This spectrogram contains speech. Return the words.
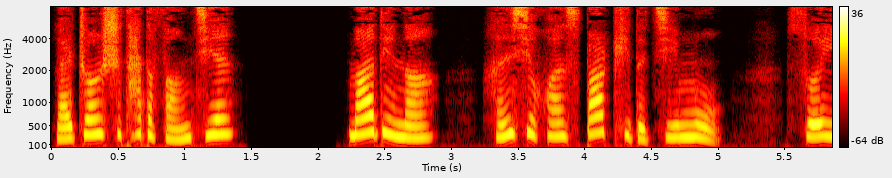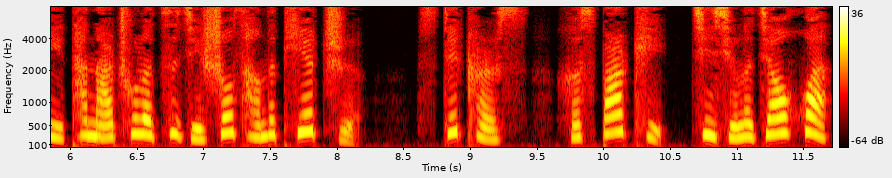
来装饰他的房间。Muddy 呢？很喜欢 Sparky 的积木，所以他拿出了自己收藏的贴纸 stickers 和 Sparky 进行了交换。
